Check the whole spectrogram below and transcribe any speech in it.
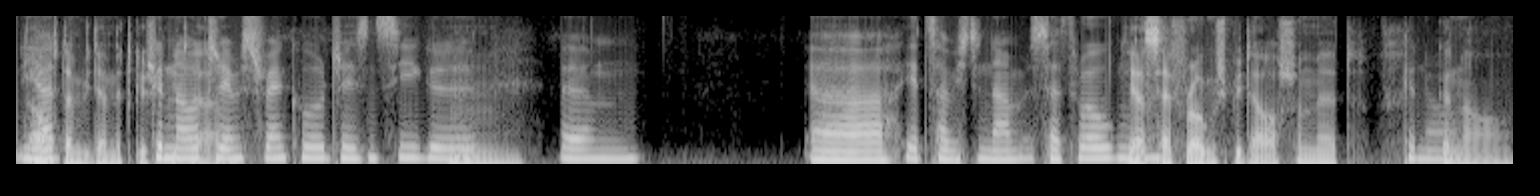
ja, auch dann wieder mitgespielt genau, haben. Genau, James Franco, Jason Siegel. Mhm. Ähm, äh, jetzt habe ich den Namen, Seth Rogen. Ja, Seth Rogen spielt da auch schon mit. Genau. Genau.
